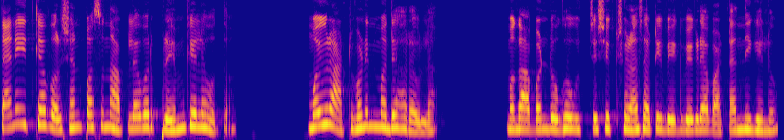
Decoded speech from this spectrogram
त्याने इतक्या वर्षांपासून आपल्यावर प्रेम केलं होतं. मयूर आठवणींमध्ये हरवला. मग आपण दोघं उच्च शिक्षणासाठी वेगवेगळ्या वाटांनी गेलो.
